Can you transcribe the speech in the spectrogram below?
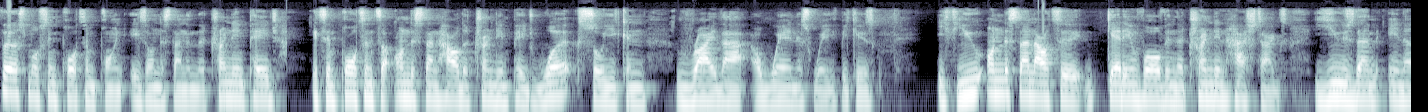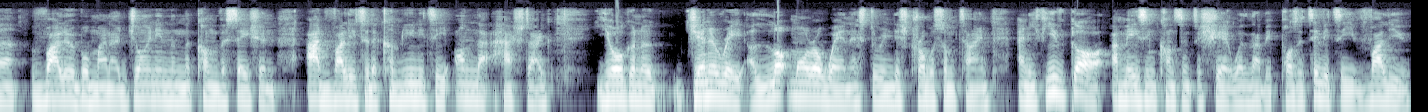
first most important point is understanding the trending page. It's important to understand how the trending page works so you can ride that awareness wave because if you understand how to get involved in the trending hashtags, use them in a valuable manner, join in, in the conversation, add value to the community on that hashtag, you're going to generate a lot more awareness during this troublesome time. And if you've got amazing content to share, whether that be positivity, value,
